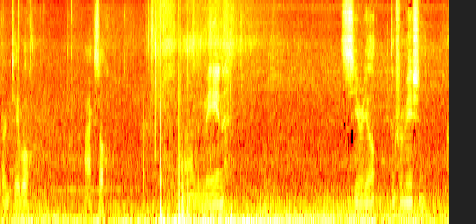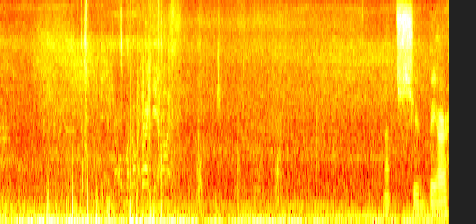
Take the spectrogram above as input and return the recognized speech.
turntable axle main serial information. That should our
